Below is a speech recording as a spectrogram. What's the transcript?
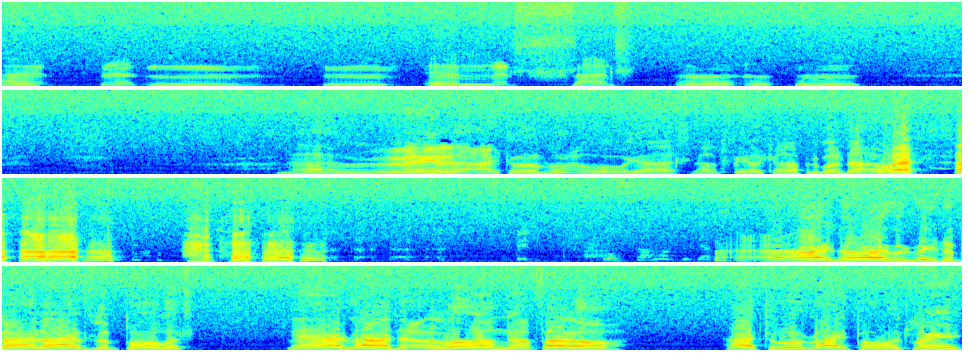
Uh, uh, mm, mm, in a sense. Uh, mm. I told him, oh yes, I feel comfortable that way. I know I was reading about lives of poets, and I read Longfellow had to write poetry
